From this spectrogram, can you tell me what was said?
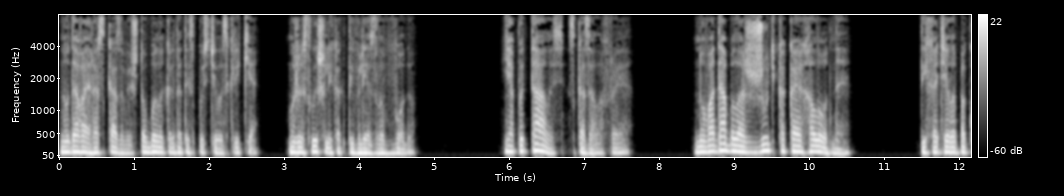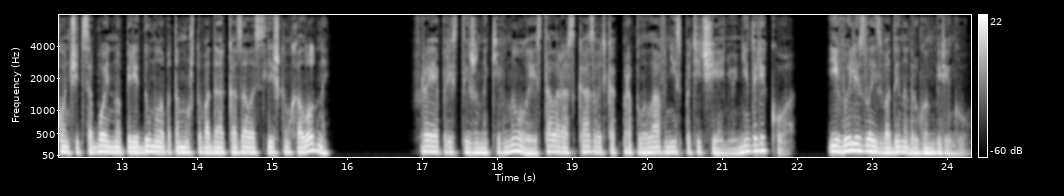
«Ну давай, рассказывай, что было, когда ты спустилась к реке. Мы же слышали, как ты влезла в воду». «Я пыталась», — сказала Фрея. «Но вода была жуть какая холодная. Ты хотела покончить с собой, но передумала, потому что вода оказалась слишком холодной?» Фрея пристыженно кивнула и стала рассказывать, как проплыла вниз по течению, недалеко, и вылезла из воды на другом берегу,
